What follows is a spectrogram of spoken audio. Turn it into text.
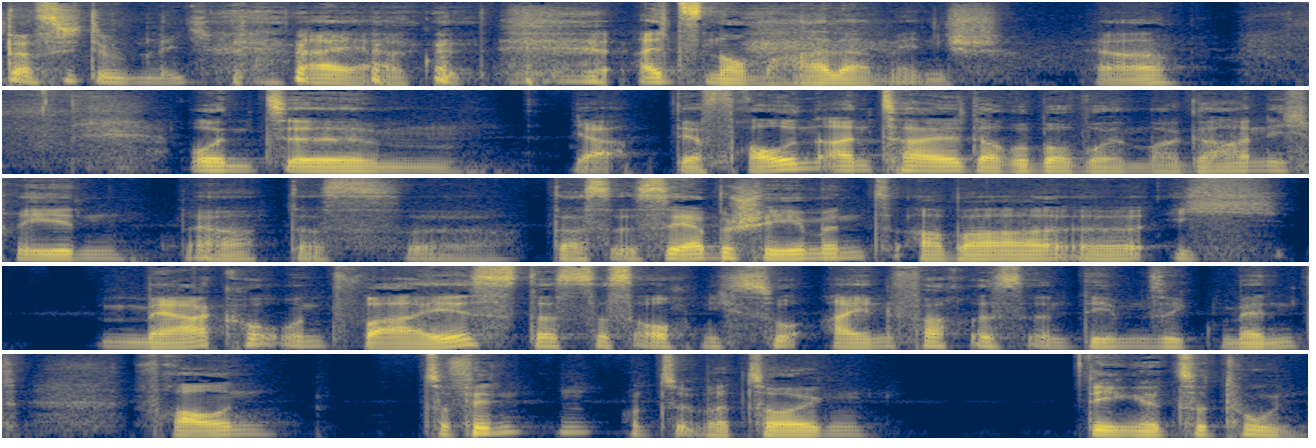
das stimmt nicht. Naja, ah gut. Als normaler Mensch, ja. Und ähm, ja, der Frauenanteil, darüber wollen wir gar nicht reden. Ja, das, äh, das ist sehr beschämend, aber äh, ich merke und weiß, dass das auch nicht so einfach ist, in dem Segment Frauen zu finden und zu überzeugen, Dinge zu tun.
